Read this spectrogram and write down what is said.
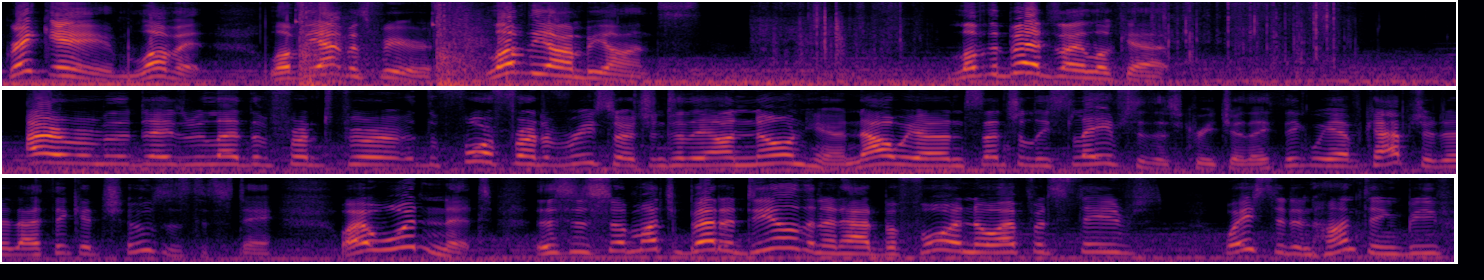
great game. Love it. Love the atmosphere. Love the ambiance. Love the beds I look at. I remember the days we led the front for the forefront of research into the unknown here. Now we are essentially slaves to this creature. They think we have captured it. I think it chooses to stay. Why wouldn't it? This is a much better deal than it had before. No effort stays wasted in hunting beef.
